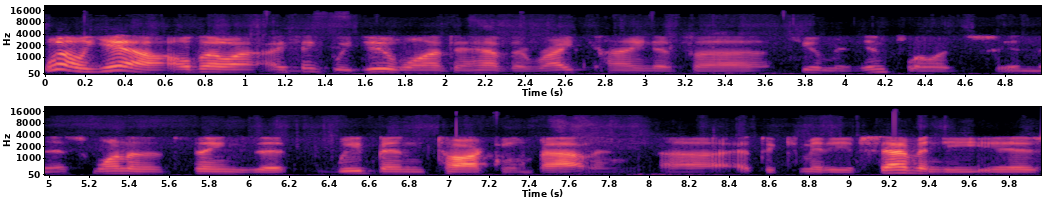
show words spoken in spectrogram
Well, yeah, although I think we do want to have the right kind of uh, human influence in this. One of the things that we've been talking about uh, at the Committee of 70 is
